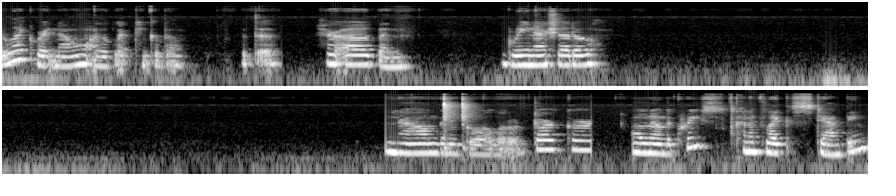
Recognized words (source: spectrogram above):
Feel like right now I look like Tinkerbell with the hair up and green eyeshadow. Now I'm gonna go a little darker, only on the crease, kind of like stamping.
